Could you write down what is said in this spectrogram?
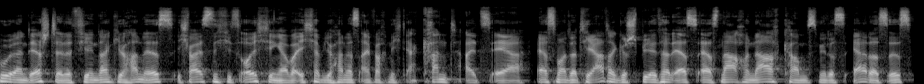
cool an der Stelle. Vielen Dank, Johannes. Ich weiß nicht, wie es euch ging, aber ich habe Johannes einfach nicht erkannt, als er erstmal da Theater gespielt hat. Erst, erst nach und nach kam es mir, dass er das ist.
